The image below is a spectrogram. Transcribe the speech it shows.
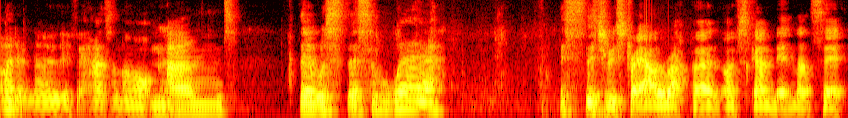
I don't know if it has or not." No. And there was there's some wear. It's literally straight out of the wrapper. I've scanned it, and that's it.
